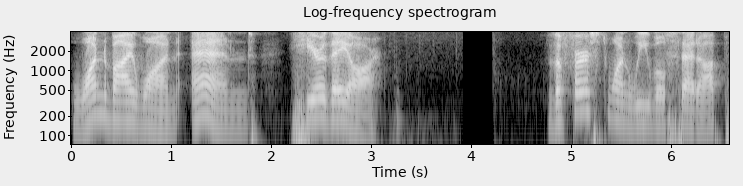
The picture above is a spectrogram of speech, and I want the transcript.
one by one, and here they are. The first one we will set up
